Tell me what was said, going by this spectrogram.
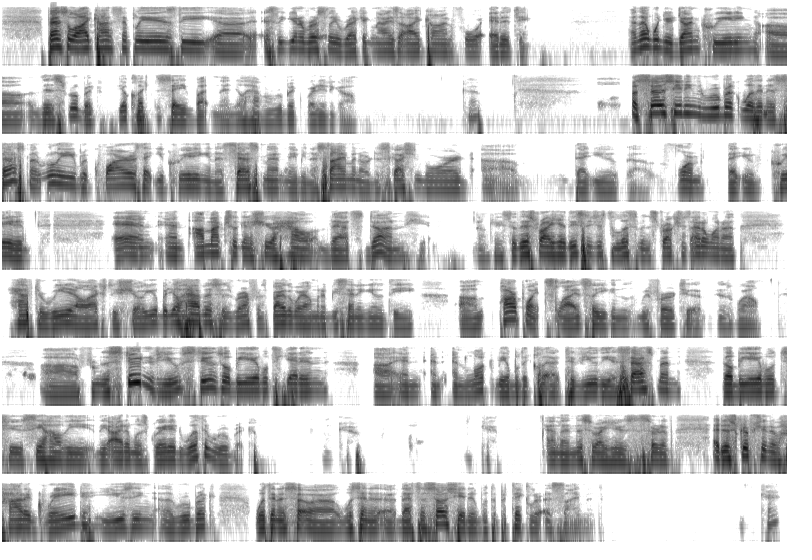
Pencil icon simply is the, uh, is the universally recognized icon for editing. And then when you're done creating uh, this rubric, you'll click the save button and you'll have a rubric ready to go. Okay. Associating the rubric with an assessment really requires that you're creating an assessment, maybe an assignment or discussion board um, that you uh, formed, that you've created. And, and I'm actually going to show you how that's done here. Okay, so this right here, this is just a list of instructions. I don't want to have to read it. I'll actually show you, but you'll have this as reference. By the way, I'm going to be sending you the uh, PowerPoint slides so you can refer to it as well. Uh, from the student view, students will be able to get in uh, and, and, and look, be able to, to view the assessment. They'll be able to see how the, the item was graded with a rubric. Okay. Okay. And then this right here is sort of a description of how to grade using a rubric within a, uh, within a, that's associated with a particular assignment. Okay.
